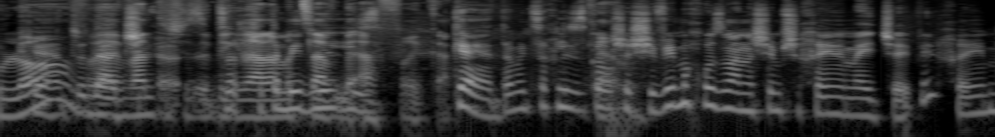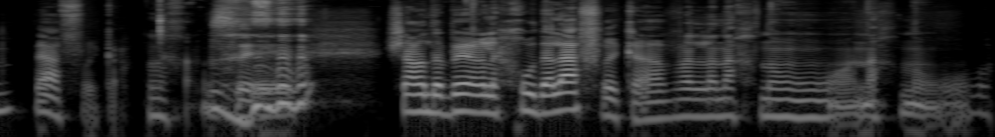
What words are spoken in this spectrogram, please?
כולו, כן, והבנתי שזה בגלל המצב באפריקה. כן, תמיד צריך לזכור כן. ש-70% מהאנשים שחיים עם HIV חיים באפריקה. נכון. אפשר לדבר לחוד על אפריקה, אבל אנחנו, אנחנו,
